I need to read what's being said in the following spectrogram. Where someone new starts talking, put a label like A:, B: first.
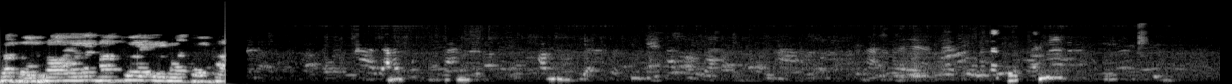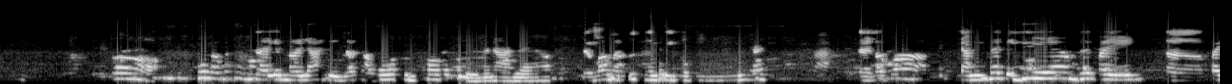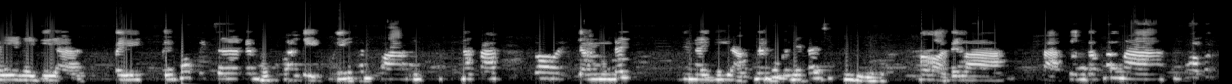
A: พระสงฆ์พร้อมแล้วนะครับช่วยกรุณาเปิดทาง
B: ค่อยากให้พูดถึงการทำถึงเสียเกิดขึ้นในครอบครัว
C: ก็พวกเราก็ทำใจกันระยะหนึ่งแล้วค่ะเพราะว่าคุณพ่อก็ป่วยมานานแล้ว แต่ว่ามาทุกจริงๆในปีนี้นะแต่เราก็ยังได้ไปเยี่ยมได้ไปเอ่อไปยังไงดีอะไปไปพบไปเจอกันผมปกติคุยให้ท่านฟังนะคะ ก็ยังได้ยังไงดีอะนั่นพวกมันยังได้ชิดกันอยู่ตลอดเวลาค่ะจนกระทั่งมาคุณพ่อก็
